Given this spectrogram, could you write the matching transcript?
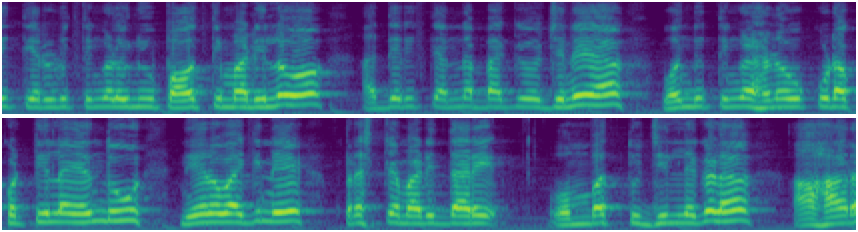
ರೀತಿ ಎರಡು ತಿಂಗಳು ನೀವು ಪಾವತಿ ಮಾಡಿಲ್ಲೋ ಅದೇ ರೀತಿ ಅನ್ನಭಾಗ್ಯ ಯೋಜನೆಯ ಒಂದು ತಿಂಗಳ ಹಣವೂ ಕೂಡ ಕೊಟ್ಟಿಲ್ಲ ಎಂದು ನೇರವಾಗಿಯೇ ಪ್ರಶ್ನೆ ಮಾಡಿದ್ದಾರೆ. ಒಂಬತ್ತು ಜಿಲ್ಲೆಗಳ ಆಹಾರ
